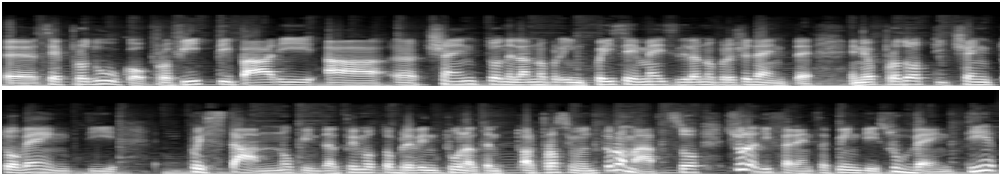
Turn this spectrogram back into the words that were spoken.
eh, se produco profitti pari a eh, 100 in quei sei mesi dell'anno precedente e ne ho prodotti 120 quest'anno, quindi dal 1 ottobre 21 al, al, prossimo 21 marzo, sulla differenza, quindi su 20,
